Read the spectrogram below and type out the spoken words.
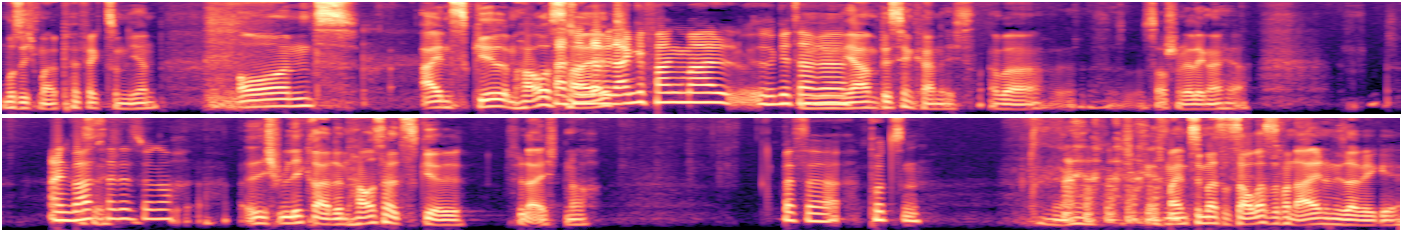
muss ich mal perfektionionieren. Und ein Skill im Hast du schon damit angefangen mal, äh, Gitarre? Hm, Ja, ein bisschen kann ich, aber äh, ist auch schon wieder länger her. Ein was Das- hättest du noch? Ich überlege gerade, ein Haushaltsskill vielleicht noch. Besser putzen. Ja, ich, mein Zimmer ist das sauberste von allen in dieser WG.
